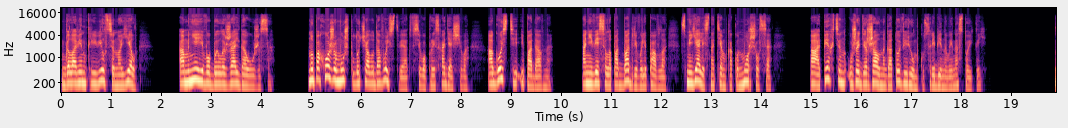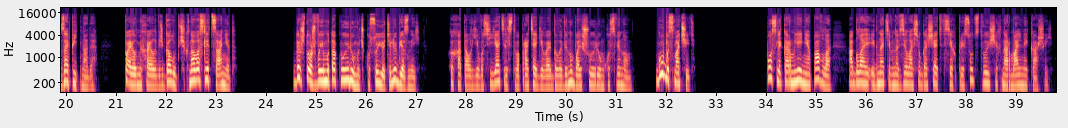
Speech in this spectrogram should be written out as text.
Головин кривился, но ел, а мне его было жаль до ужаса. Но, похоже, муж получал удовольствие от всего происходящего, а гости и подавно. Они весело подбадривали Павла, смеялись над тем, как он морщился, а Опехтин уже держал наготове рюмку с рябиновой настойкой. Запить надо. Павел Михайлович, голубчик, на вас лица нет. Да что ж вы ему такую рюмочку суете, любезный? Хохотал его сиятельство, протягивая головину большую рюмку с вином. Губы смочить. После кормления Павла Аглая Игнатьевна взялась угощать всех присутствующих нормальной кашей.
